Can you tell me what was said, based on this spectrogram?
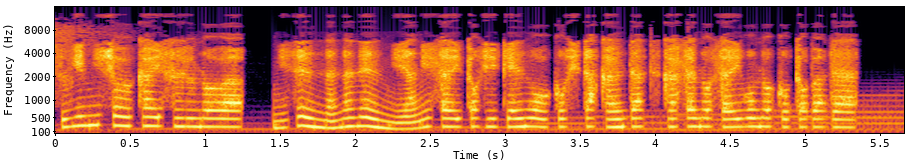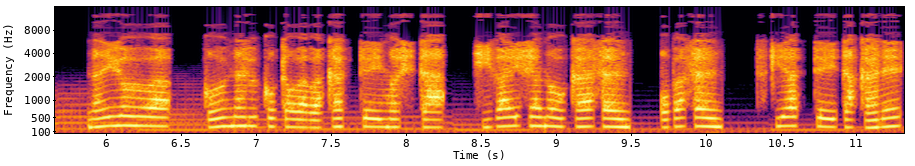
次に紹介するのは、2007年に闇サイト事件を起こした神田司の最後の言葉だ。内容は、こうなることは分かっていました。被害者のお母さん、おばさん、付き合っていた彼、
